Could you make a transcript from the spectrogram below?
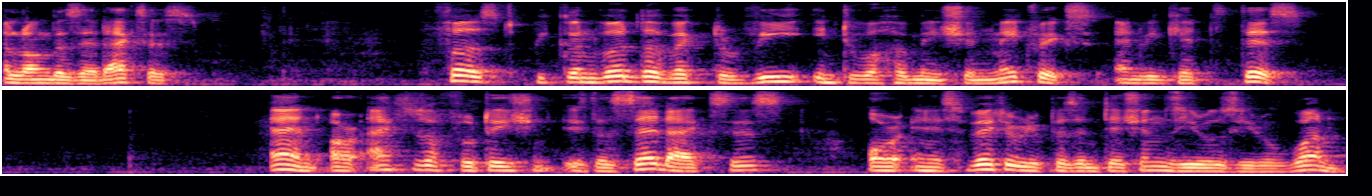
along the z-axis. First, we convert the vector v into a Hermitian matrix and we get this. And our axis of rotation is the z-axis or in its vector representation 0, 0, 1.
